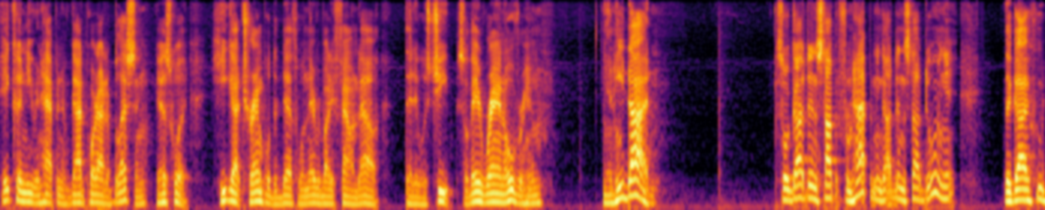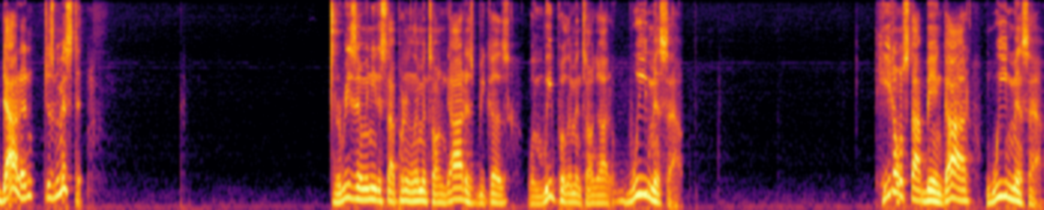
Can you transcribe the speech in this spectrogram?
it couldn't even happen if God poured out a blessing, guess what? He got trampled to death when everybody found out that it was cheap. So they ran over him, and he died. So God didn't stop it from happening. God didn't stop doing it. The guy who doubted just missed it. The reason we need to stop putting limits on God is because when we put limits on God, we miss out. He don't stop being God, we miss out.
